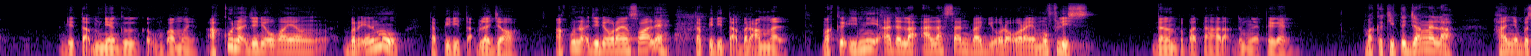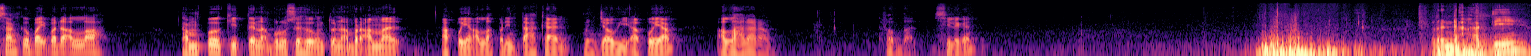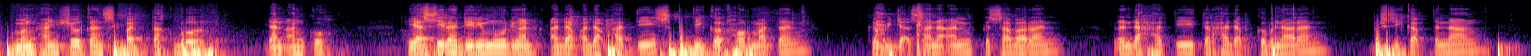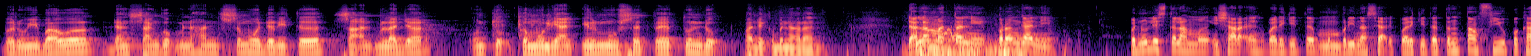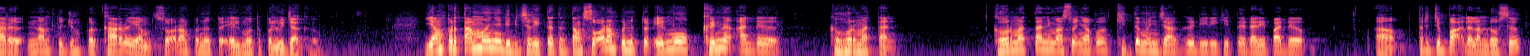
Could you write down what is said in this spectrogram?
dia tak berniaga umpamanya. Aku nak jadi orang yang berilmu tapi dia tak belajar. Aku nak jadi orang yang soleh tapi dia tak beramal. Maka ini adalah alasan bagi orang-orang yang muflis dalam pepatah Arab tu mengatakan. Maka kita janganlah hanya bersangka baik pada Allah tanpa kita nak berusaha untuk nak beramal apa yang Allah perintahkan menjauhi apa yang Allah larang. Tafadhal. Silakan. rendah hati menghancurkan sifat takbur dan angkuh Hiasilah dirimu dengan adab-adab hati seperti kehormatan, kebijaksanaan, kesabaran, rendah hati terhadap kebenaran, bersikap tenang, berwibawa dan sanggup menahan semua derita saat belajar untuk kemuliaan ilmu serta tunduk pada kebenaran. Dalam matan ni, perenggan ni, penulis telah mengisyaratkan kepada kita, memberi nasihat kepada kita tentang few perkara, enam tujuh perkara yang seorang penuntut ilmu tu perlu jaga. Yang pertamanya dia bercerita tentang seorang penuntut ilmu kena ada kehormatan. Kehormatan ni maksudnya apa? Kita menjaga diri kita daripada uh, terjebak dalam dosa.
